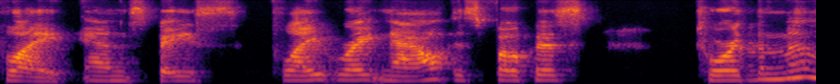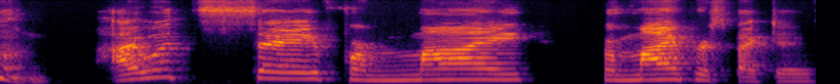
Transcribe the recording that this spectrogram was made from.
flight and space flight right now is focused toward the moon. I would say from my from my perspective,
